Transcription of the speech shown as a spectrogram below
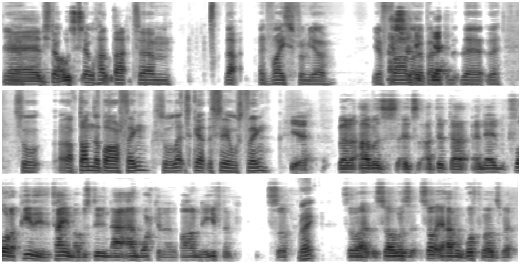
Yeah, um, you still, was, still had that um, that advice from your your father right, about yeah. the, the so I've done the bar thing, so let's get the sales thing. Yeah, but I was, I did that, and then for a period of time, I was doing that and working in a bar in the evening. So right. So I, so I was sort of having both worlds, but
